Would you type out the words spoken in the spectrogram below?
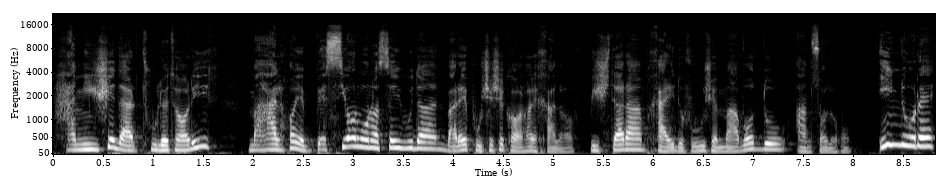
همیشه در طول تاریخ محل های بسیار مناسبی بودن برای پوشش کارهای خلاف. بیشترم خرید و فروش مواد و امثال هم. این دوره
